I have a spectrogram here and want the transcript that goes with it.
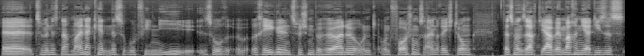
äh, zumindest nach meiner Kenntnis so gut wie nie so äh, Regeln zwischen Behörde und, und Forschungseinrichtung, dass man sagt, ja, wir machen ja dieses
